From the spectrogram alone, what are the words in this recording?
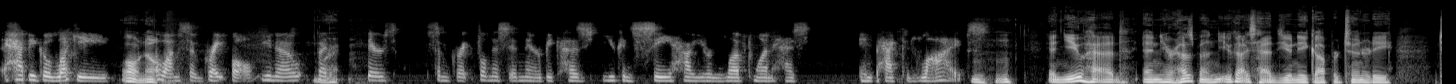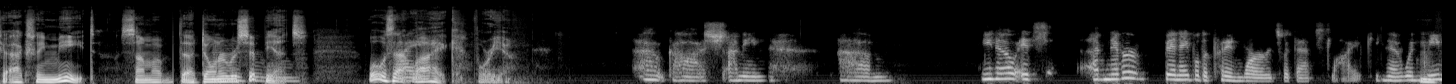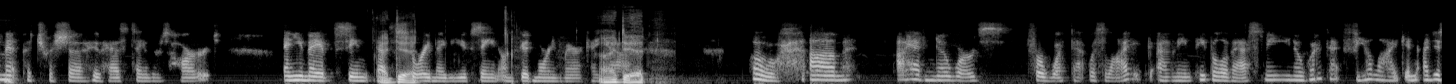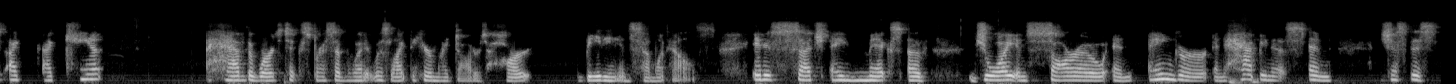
happy go lucky oh no oh i'm so grateful you know but right. there's some gratefulness in there because you can see how your loved one has impacted lives. Mm-hmm. And you had, and your husband, you guys had the unique opportunity to actually meet some of the donor mm-hmm. recipients. What was that right. like for you? Oh gosh, I mean, um, you know, it's I've never been able to put in words what that's like. You know, when mm-hmm. we met Patricia, who has Taylor's heart, and you may have seen that story. Maybe you've seen on Good Morning America. Yeah. I did. Oh, um, I have no words for what that was like. I mean, people have asked me, you know, what did that feel like? And I just, I, I can't have the words to express of what it was like to hear my daughter's heart beating in someone else. It is such a mix of joy and sorrow and anger and happiness and just this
